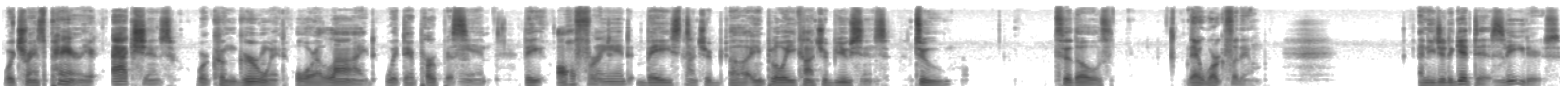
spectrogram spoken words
were transparent. Their actions were congruent or aligned with their purpose. And they offered land-based contrib- uh, employee contributions to to those that work for them. I need you to get this. Leaders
